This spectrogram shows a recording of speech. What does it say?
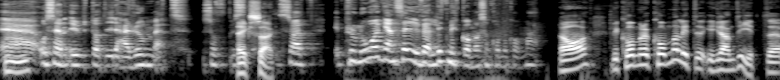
eh, och sen utåt i det här rummet. Så, Exakt. Så att prologen säger väldigt mycket om vad som kommer komma. Ja, vi kommer att komma lite grann dit. Eh,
